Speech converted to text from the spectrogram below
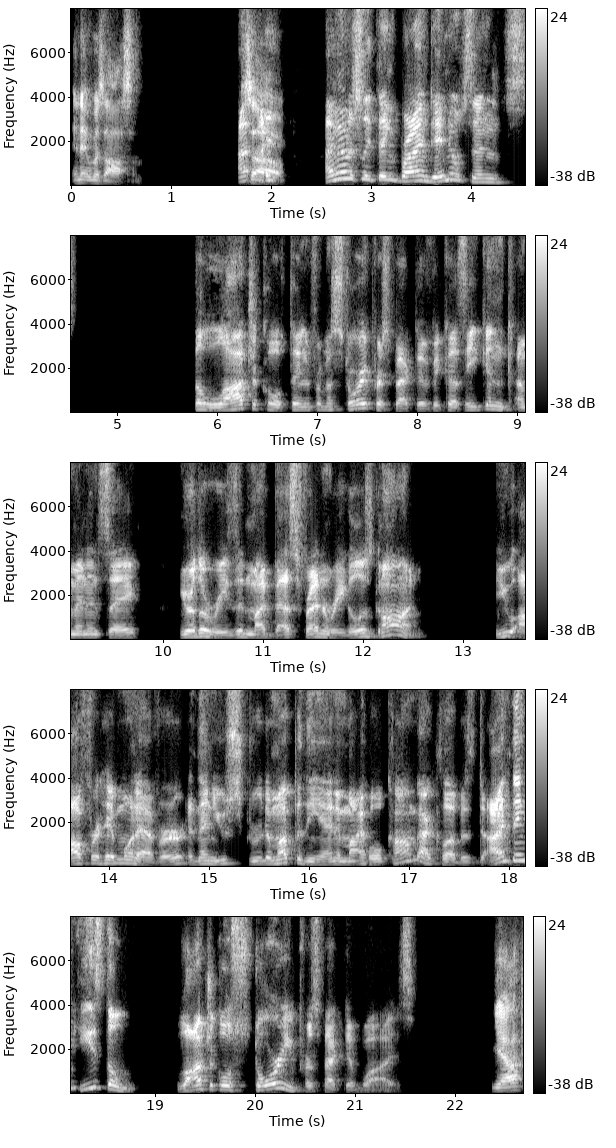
and it was awesome. I, so. I, honestly think Bryan Danielson's the logical thing from a story perspective because he can come in and say, You're the reason my best friend Regal is gone. You offer him whatever, and then you screwed him up in the end, and my whole combat club is. I think he's the logical story perspective wise. Yeah,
